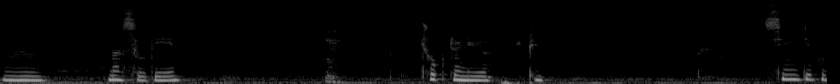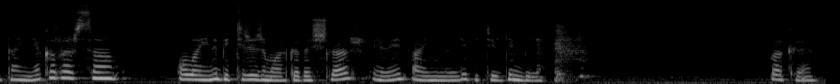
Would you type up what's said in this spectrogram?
hmm, nasıl diyeyim. Çok dönüyor ipim. Seni de buradan yakalarsam olayını bitiririm arkadaşlar. Evet aynen öyle bitirdim bile. Bakın.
